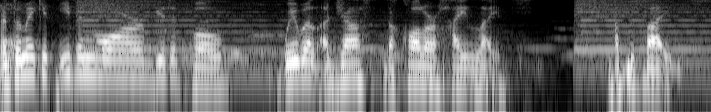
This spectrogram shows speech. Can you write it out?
And to make it even more beautiful, we will adjust the color highlights at the sides.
